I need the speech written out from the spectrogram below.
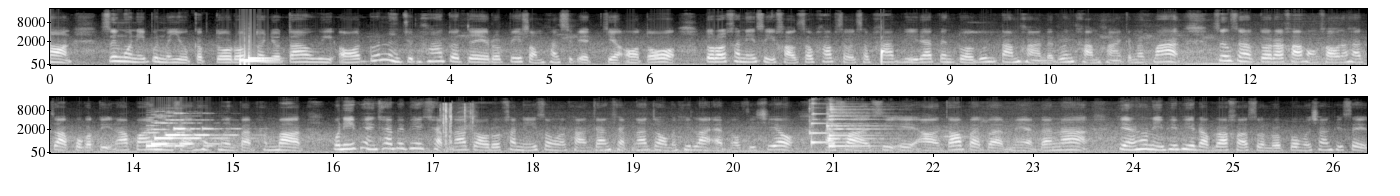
นอน ซึ่งวันนี้ปุ่นมาอยู่กับตัวรถ Toyota v i o s รุ่น 1.5 ตัว J รถปี 2011 เกียร์ออโต้ตัวรถคันนี้สีขาวสภาพสวยสภาพดีได้เป็นตัวรุ่นตามหาและรุ่นถามหากันมากๆ ซึ่งสำหรับตัวราคาของเขานะคะ จากปกติหน้าป้าย 168,000 บาท วันนี้เพียงแค่พี่ๆแคปหน้าจอรถคันนี้ส่งหลักฐานการแคปหน้าจอมาที่ Line แอด Official แอดฝ่าย CAR 988เมตรด้านหน้า เพียงเท่านี้พี่ๆรับราคาส่วนลดโปรโมชั่นพิเศษ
